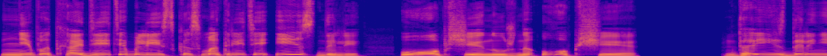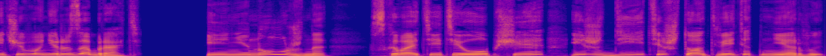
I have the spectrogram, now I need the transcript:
«Не подходите близко, смотрите издали. Общее нужно, общее. Да издали ничего не разобрать. И не нужно. Схватите общее и ждите, что ответят нервы».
